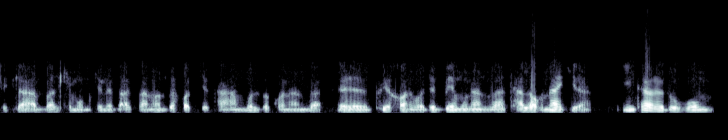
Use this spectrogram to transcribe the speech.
شکل اول که ممکنه بعد زنان بخواد که تحمل بکنن و توی خانواده بمونن و طلاق نگیرن. این طرح دوم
